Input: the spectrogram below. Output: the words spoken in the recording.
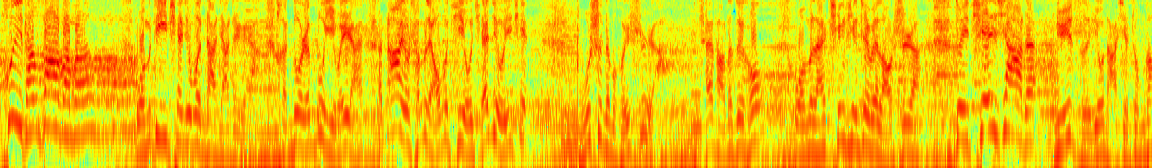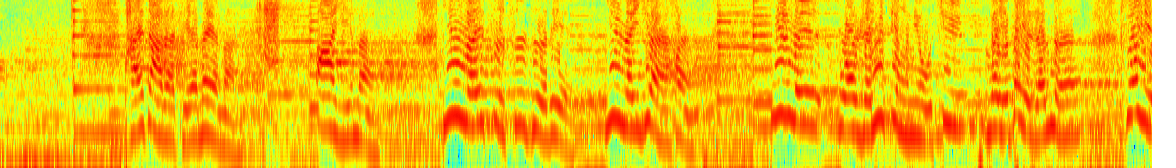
会当爸爸吗？我们第一天就问大家这个呀，很多人不以为然，那有什么了不起？有钱就有一切，不是那么回事啊！采访的最后，我们来听听这位老师啊，对天下的女子有哪些忠告？台下的姐妹们、阿姨们，因为自私自利，因为怨恨，因为我人性扭曲，违背人伦，所以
